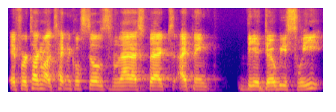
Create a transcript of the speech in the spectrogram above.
if we're talking about technical skills from that aspect, I think the Adobe suite.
